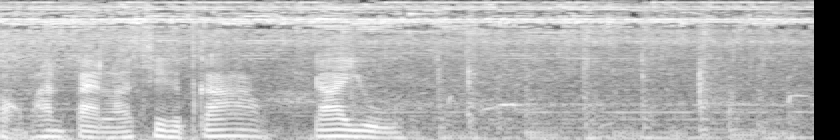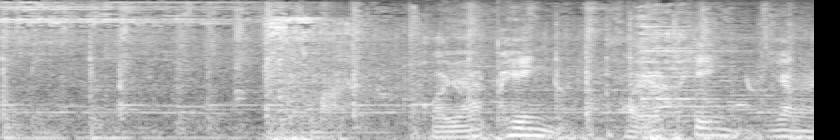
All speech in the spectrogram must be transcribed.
2,849 ได้อยู่ มาขออนุญาตเพ่ง ขออนุญาตเพ่ง ยังไง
